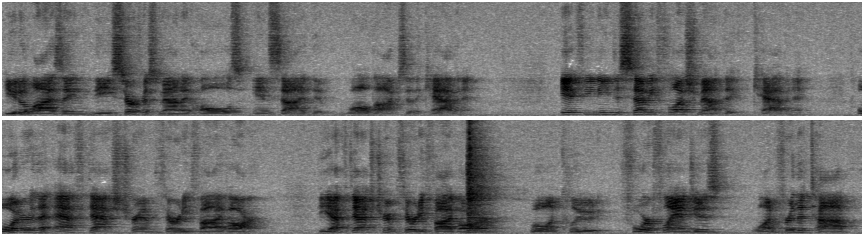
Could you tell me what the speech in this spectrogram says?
utilizing the surface mounted holes inside the wall box of the cabinet. If you need to semi-flush mount the cabinet, order the F-Trim 35R. The F-Trim 35R will include four flanges, one for the top,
